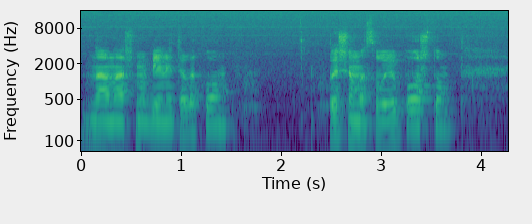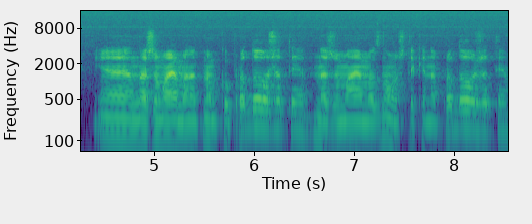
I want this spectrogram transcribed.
на наш мобільний телефон, пишемо свою пошту, е, нажимаємо на кнопку Продовжити, нажимаємо знову ж таки на Продовжити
